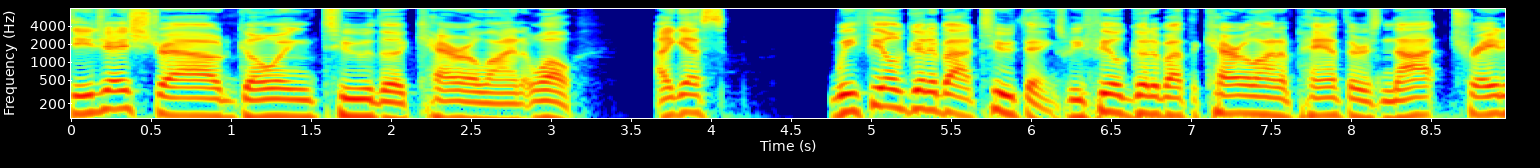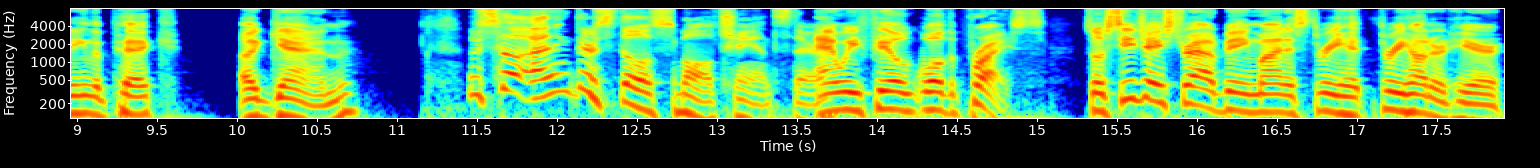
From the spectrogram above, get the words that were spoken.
CJ Stroud going to the Carolina. Well, I guess we feel good about two things. We feel good about the Carolina Panthers not trading the pick again. There's still I think there's still a small chance there. and we feel well the price. So CJ Stroud being minus three three hundred here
